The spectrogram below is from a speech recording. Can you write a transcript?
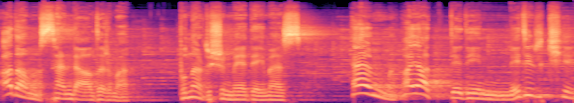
adam sen de aldırma. Bunlar düşünmeye değmez. Hem hayat dediğin nedir ki?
